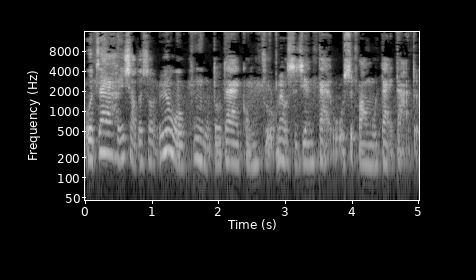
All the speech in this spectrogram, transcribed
我在很小的时候，因为我父母都在工作，没有时间带我，是保姆带大的。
